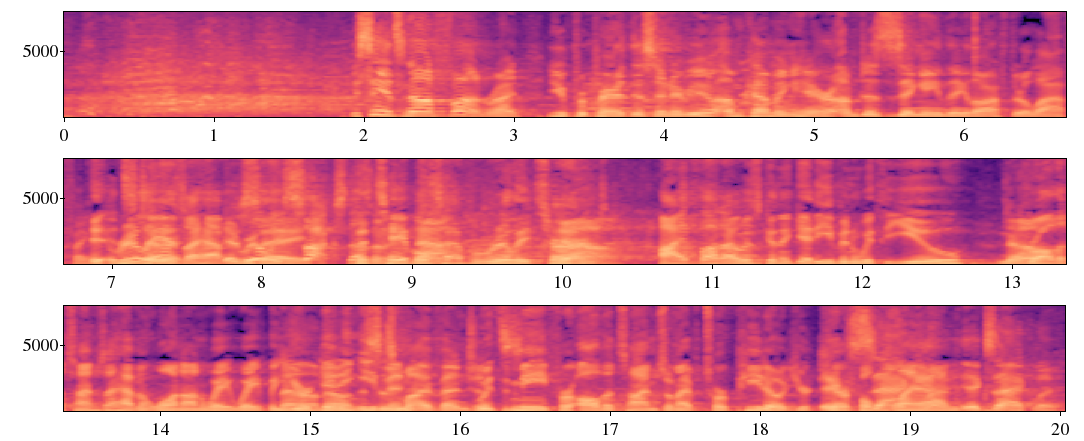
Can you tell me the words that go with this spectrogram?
You see, it's not fun, right? You prepared this interview. I'm coming here. I'm just zinging things off. They're laughing. it It's really is. I have it to really say, It really sucks, doesn't the it? tables Now- have really turned. Yeah. I thought I was going to get even with you No. for all the times I haven't won on Wait Wait, but No, you're no, getting is even with me for all the times when I've torpedoed your careful exactly. plan. Exactly.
